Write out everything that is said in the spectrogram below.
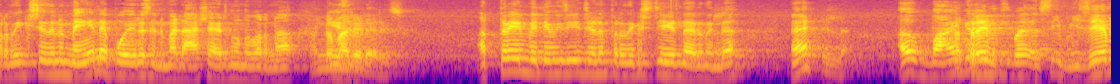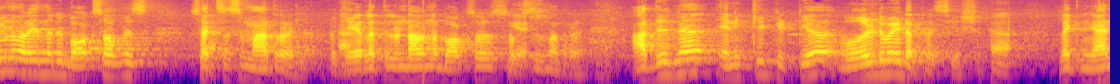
പ്രതീക്ഷിച്ചതിന് മേലെ പോയൊരു സിനിമ ഡാഷ് ആയിരുന്നു എന്ന് പറഞ്ഞാൽ അത്രയും വലിയ വിജയം ചേട്ടൻ പ്രതീക്ഷിച്ചിട്ടുണ്ടായിരുന്നില്ല. ചെയ്യണ്ടായിരുന്നില്ല ഏഹ് ഇല്ല. അത് ഭയങ്കര വിജയം എന്ന് പറയുന്ന ഒരു ബോക്സ് ഓഫീസ് സക്സസ് മാത്രമല്ല. ഇപ്പൊ കേരളത്തിൽ ഉണ്ടാവുന്ന ബോക്സ് ഓഫീസ് സക്സസ് മാത്രമല്ല. അതിന് എനിക്ക് കിട്ടിയ world wide appreciation like like ഞാൻ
